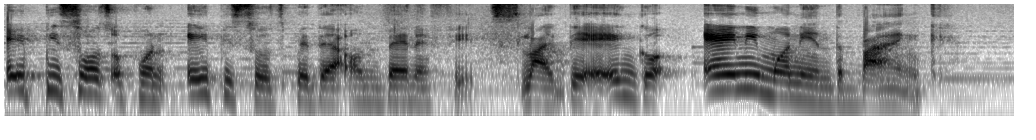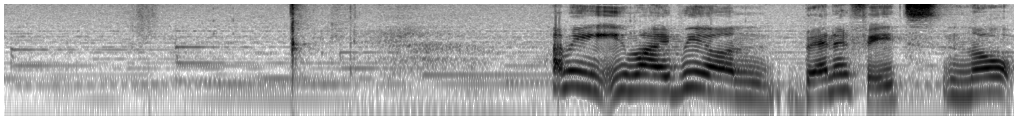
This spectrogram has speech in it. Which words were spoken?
episodes upon episodes, but they're on benefits. Like they ain't got any money in the bank I mean, you might be on benefits. No,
